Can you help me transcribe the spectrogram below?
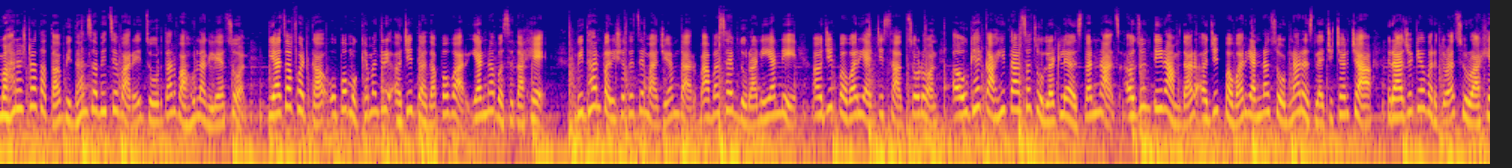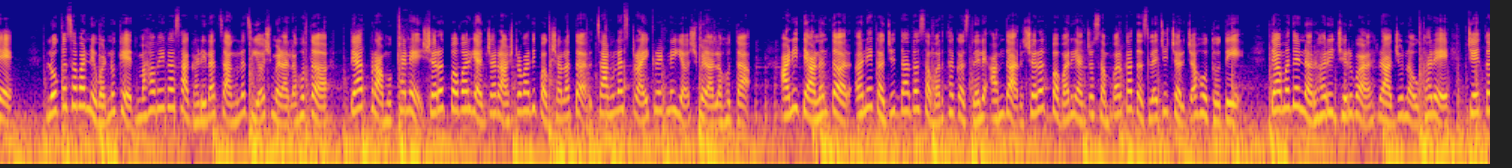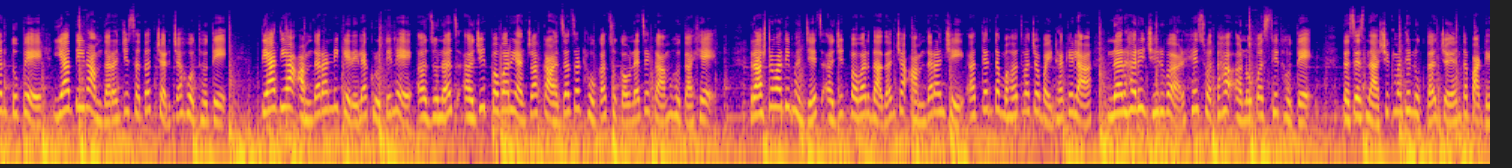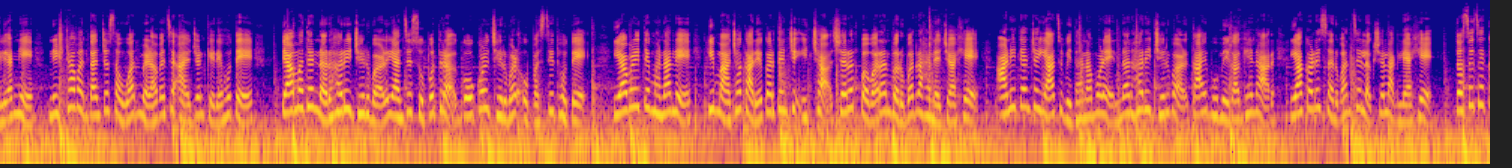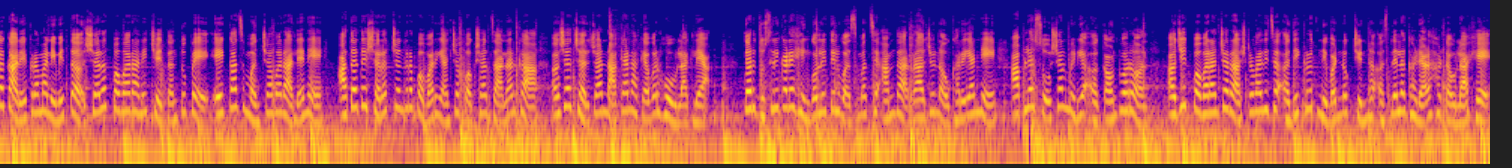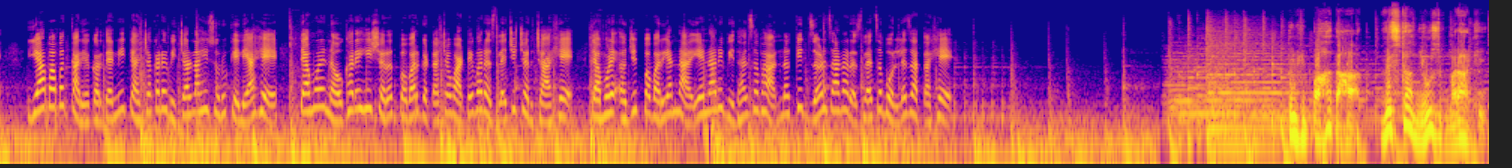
महाराष्ट्रात आता विधानसभेचे वारे जोरदार वाहू लागले असून याचा फटका उपमुख्यमंत्री अजितदादा पवार यांना बसत आहे. विधान परिषदेचे माजी आमदार बाबासाहेब दुराणी यांनी अजित पवार यांची साथ सोडून अवघे काही तासच उलटले असतानाच अजून तीन आमदार अजित पवार यांना सोडणार असल्याची चर्चा राजकीय वर्तुळात सुरू आहे. लोकसभा निवडणुकीत महाविकास आघाडीला चांगलंच यश मिळालं होतं. त्यात प्रामुख्याने शरद पवार यांच्या राष्ट्रवादी पक्षाला तर चांगल्या स्ट्राईक रेटने यश मिळालं होतं. आणि त्यानंतर अनेक अजितदादा समर्थक असलेले आमदार शरद पवार यांच्या संपर्कात असल्याची चर्चा होत होती. त्यामध्ये नरहरी झिरवळ राजू नवखरे चेतन तुपे या तीन आमदारांची सतत चर्चा होत होती. त्यात या आमदारांनी केलेल्या कृतीने अजूनच अजित पवार यांच्या काळजाचा ठोका चुकवण्याचे काम होत आहे. राष्ट्रवादी म्हणजेच अजित पवार दादांच्या आमदारांची अत्यंत महत्त्वाच्या बैठकीला नरहरी झिरवळ हे स्वतः अनुपस्थित होते. तसेच नाशिकमध्ये नुकताच जयंत पाटील यांनी निष्ठावंतांच्या संवाद मेळाव्याचे आयोजन केले होते. त्यामध्ये नरहरी झिरवळ यांचे सुपुत्र गोकुळ झिरवळ उपस्थित होते. यावेळी ते म्हणाले की माझ्या कार्यकर्त्यांची इच्छा शरद पवारांबरोबर राहण्याची आहे आणि त्यांच्या याच विधानामुळे नरहरी झिरवळ काय भूमिका घेणार याकडे सर्वांचे लक्ष लागले आहे. तसेच एका कार्यक्रमानिमित्त शरद पवार आणि चेतन तुपे एकाच मंचावर आल्याने आता ते शरदचंद्र पवार यांच्या पक्षात जाणार का अशा चर्चा नाक्या नाक्यावर होऊ लागल्या. तर दुसरीकडे हिंगोलीतील वसमतचे आमदार राजू नवखरे यांनी आपल्या सोशल मीडिया अकाउंटवरून अजित पवारांच्या राष्ट्रवादीचं अधिकृत निवडणूक चिन्ह असलेलं घड्याळ हटवलं आहे. याबाबत कार्यकर्त्यांनी त्यांच्याकडे विचारणाही सुरू केली आहे. त्यामुळे नवखरे ही शरद पवार गटाच्या वाटेवर असल्याची चर्चा आहे. त्यामुळे अजित पवार यांना येणारी विधानसभा नक्कीच जड जाणार असल्याचं बोललं जात आहे. तुम्ही पाहत आहात विस्टा न्यूज मराठी.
